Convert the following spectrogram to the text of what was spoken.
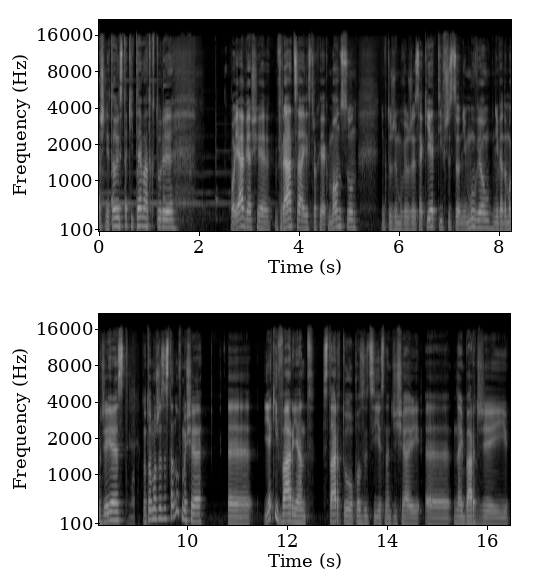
Właśnie, to jest taki temat, który pojawia się, wraca, jest trochę jak monsun. Niektórzy mówią, że jest jak Yeti, wszyscy o nim mówią, nie wiadomo gdzie jest. No to może zastanówmy się, e, jaki wariant startu opozycji jest na dzisiaj e, najbardziej,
